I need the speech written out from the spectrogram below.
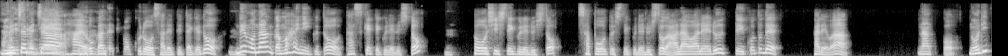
めちゃめちゃ、はい、お金。金にも苦労されてたけど、うんでもなんか前に行くと助けてくれる人、うん投資してくれる人、サポートしてくれる人が現れるっていうことで、彼は、なんかこう、乗り越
